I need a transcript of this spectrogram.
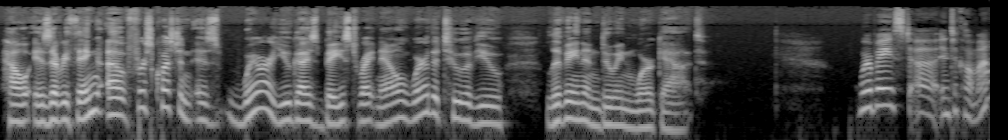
How is everything? Uh, first question is Where are you guys based right now? Where are the two of you living and doing work at? We're based uh, in Tacoma,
